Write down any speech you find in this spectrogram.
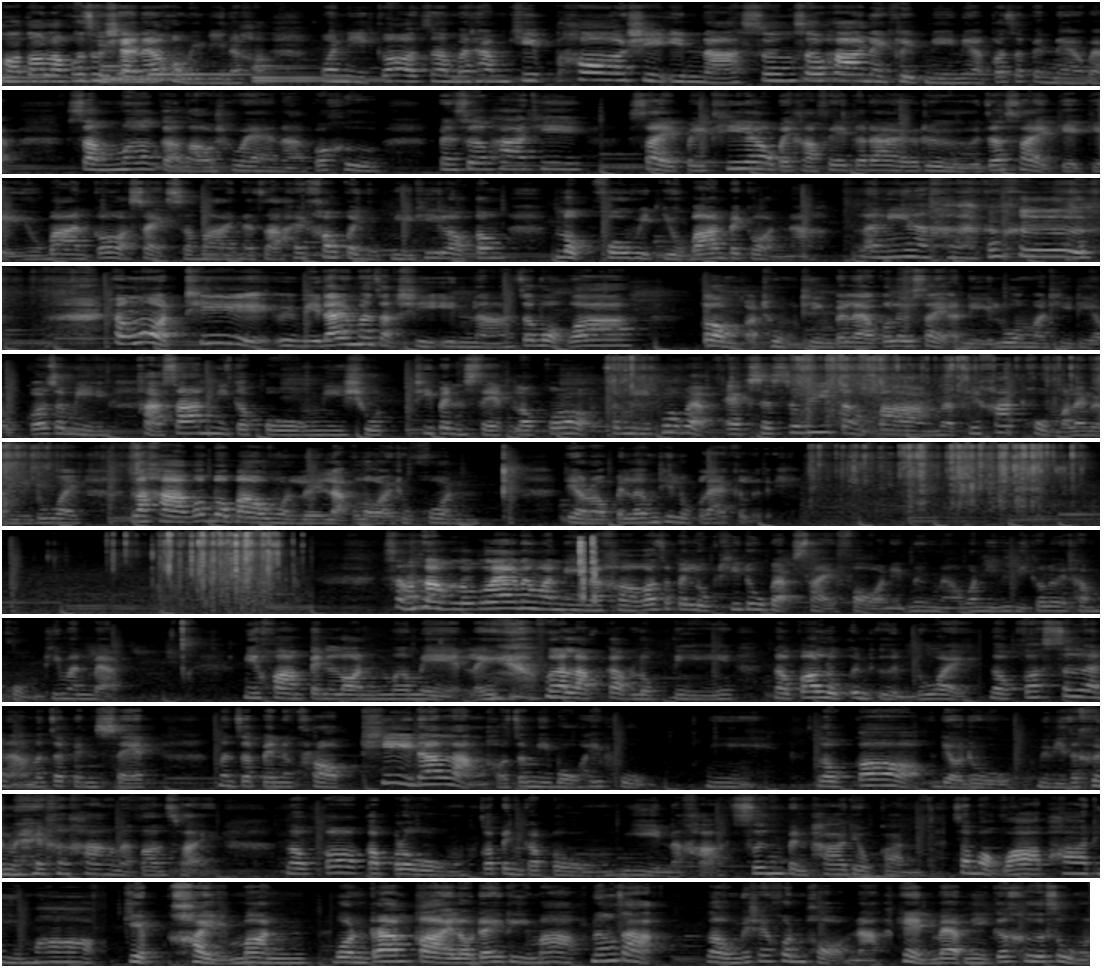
ขอต้อนรับเข้าสู่ช anel ของบีบีนะคะ วันนี้ก็จะมาทำคลิปห่อชีอินนะ ซึ่งเสื้อผ้าในคลิปนี้เนี่ย ก็จะเป็นแนวแบบซัมเมอร์กับเลาชแวร์นะ ก็คือเป็นเสื้อผ้าที่ใส่ไปเที่ยวไปคาเฟ่ก็ได้ หรือจะใส่เก๋ๆอยู่บ้านก็ใส่สบายนะจ๊ะ ให้เข้ากับยุคนี้ที่เราต้องหลบโควิดอยู่บ้านไปก่อนนะ และนี่นะคะก็คือ ทั้งหมดที่บีบีได้มาจากชีอินนะ จะบอกว่า กล่องกับถุงทิ้งไปแล้วก็เลยใส่อันนี้รวมมาทีเดียว ก็จะมีขาสั้นมีกระโปรงมีชุดที่เป็นเซตแล้วก็จะมีพวกแบบอ็อกเซสซอรี่ต่างๆ แบบที่คาดผมอะไรแบบนี้ด้วย ราคาก็เบาๆหมดเลยหลักร้อยทุกคน เดี๋ยวเราไปเริ่มที่ลุกแรกกันเลยสำหรับลุคแรกในวันนี้นะคะ ก็จะเป็นลุคที่ดูแบบสายฝอนิดนึงนะ วันนี้วิวีก็เลยทำผมที่มันแบบ มีความเป็นลอนเมอร์เมดอะไรเงี้ยเพื่อรับกับลุคนี้ แล้วก็ลุคอื่นๆด้วย แล้วก็เสื้อนะมันจะเป็นเซตมันจะเป็นครอปที่ด้านหลังเขาจะมีโบให้ผูกนี่แล้วก็เดี๋ยวดูวิวีจะขึ้นไว้ให้ข้างๆนะตอนใส่แล้วก็กระโปรงก็เป็นกระโปรงยีนนะคะ ซึ่งเป็นผ้าเดียวกัน จะบอกว่าผ้าดีมาก เก็บไขมันบนร่างกายเราได้ดีมาก เนื่องจาก เราไม่ใช่คนผอมนะ เห็นแบบนี้ก็คือสูง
